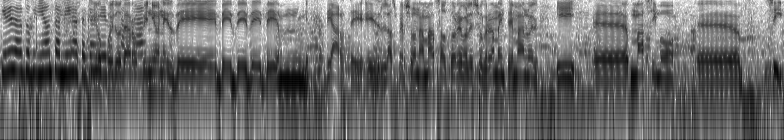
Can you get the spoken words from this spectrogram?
¿Quieres dar tu opinión también acerca Yo de puedo dar opiniones de, de, de, de, las personas más autorevoli seguramente Manuel y eh, Máximo. Eh, sí,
